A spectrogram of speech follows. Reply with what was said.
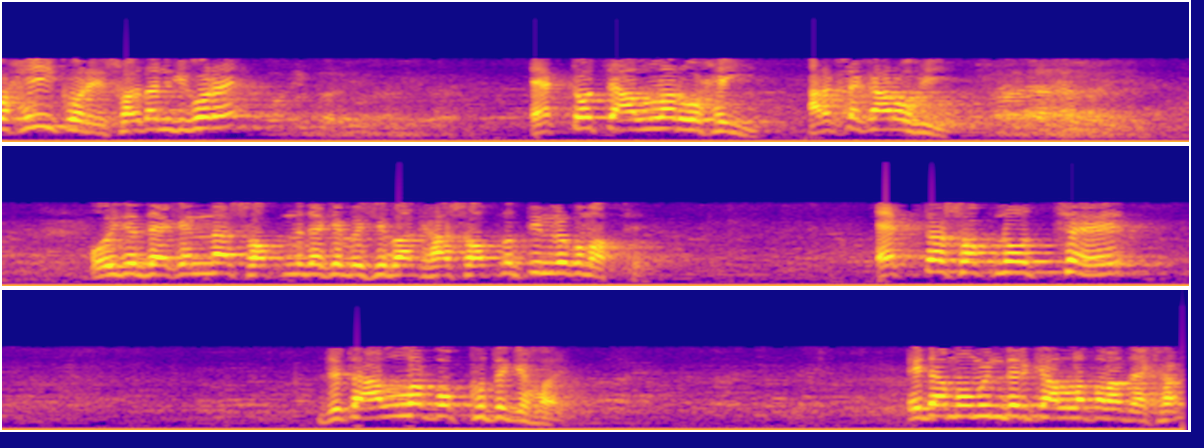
ওহি করে, শয়তান কি করে? একটা হচ্ছে আল্লাহর ওহি আর একটা কার ওহি? ওই যে দেখেন না, স্বপ্নে দেখে বেশিরভাগ হ্যাঁ স্বপ্ন তিন রকম আছে। একটা স্বপ্ন হচ্ছে যেটা আল্লাহর পক্ষ থেকে হয়। এটা মমিনদেরকে আল্লাহ তারা দেখান।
